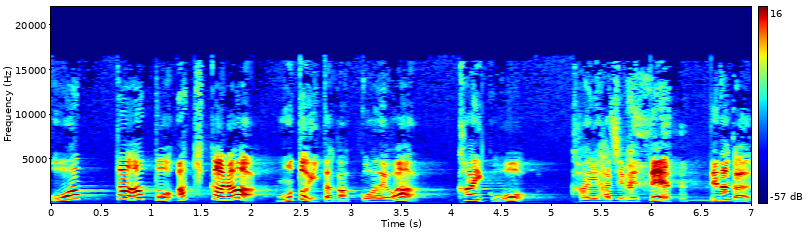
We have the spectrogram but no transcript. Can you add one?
終わった後秋から元いた学校では蚕を飼い始めて でなんか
